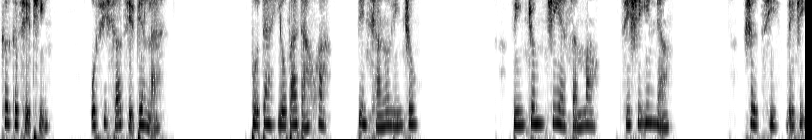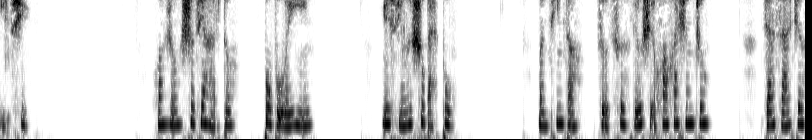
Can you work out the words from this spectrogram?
哥哥且停，我去小姐便来。”不待尤巴答话，便抢入林中。林中枝叶繁茂，极是阴凉，热气为之一去。黄蓉竖起耳朵，步步为营，约行了数百步。猛听到左侧流水哗哗声中，夹杂着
